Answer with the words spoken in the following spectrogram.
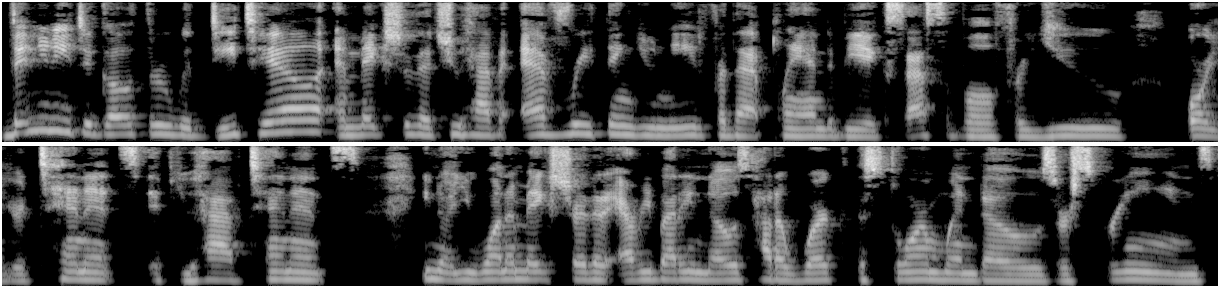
then you need to go through with detail and make sure that you have everything you need for that plan to be accessible for you or your tenants. If you have tenants, you know, you want to make sure that everybody knows how to work the storm windows or screens.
